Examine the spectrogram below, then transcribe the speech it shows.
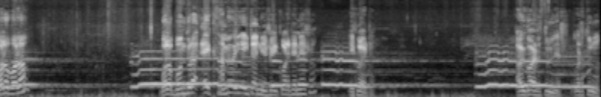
বলো বলো। বলো বন্ধুরা, এই আমি ওই এইটা নিয়ে এসো, এই কড়াইটা নিয়ে এসো। এই কড়াইটা। ওই কড়াইটা তুলে নিয়ে এসো ওটা তুলো।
